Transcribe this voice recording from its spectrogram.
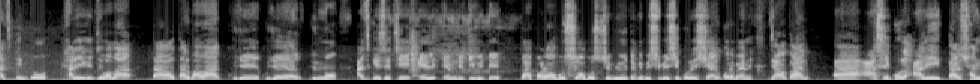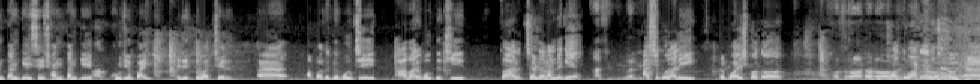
আজ কিন্তু হারিয়ে গেছে বাবা। তা, তার বাবা খুঁজে খুঁজে জন্য আজকে এসেছে এল এমডি টিভিতে তো আপনারা অবশ্যই অবশ্যই ভিডিওটাকে বেশি বেশি করে শেয়ার করবেন। যেন তার আশিকুল আলী তার সন্তানকে সেই সন্তানকে খুঁজে পাই এ দেখতে পাচ্ছেন আপনাদেরকে বলছি আবার বলতেছি তার ছেলেটার নামটা কি? আশিকুল আলী। তার বয়স কত? সতেরো আঠারো। হ্যাঁ।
